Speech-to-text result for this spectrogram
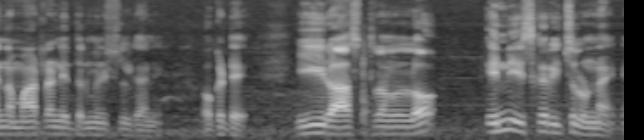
నిన్న మాట్లాడిన ఇద్దరు మినిస్టర్లు కానీ ఒకటే. ఈ రాష్ట్రంలో ఎన్ని ఇసుక రీచ్లు ఉన్నాయి?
